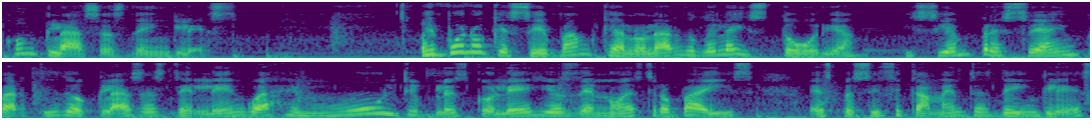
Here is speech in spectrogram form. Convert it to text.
con clases de inglés. Es bueno que sepan que a lo largo de la historia, y siempre se ha impartido clases de lenguaje en múltiples colegios de nuestro país, específicamente de inglés,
